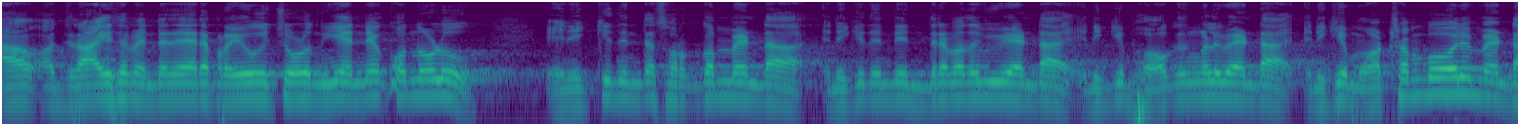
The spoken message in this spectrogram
ആ വജ്രായുധം എന്റെ നേരെ പ്രയോഗിച്ചോളൂ. നീ എന്നെ കൊന്നോളൂ. എനിക്ക് നിന്റെ സ്വർഗം വേണ്ട എനിക്ക് നിന്റെ ഇന്ദ്രപദവി വേണ്ട എനിക്ക് ഭോഗങ്ങൾ വേണ്ട എനിക്ക് മോക്ഷം പോലും വേണ്ട.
